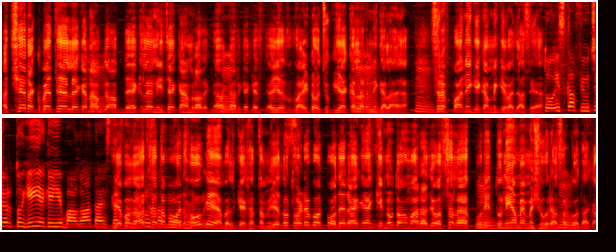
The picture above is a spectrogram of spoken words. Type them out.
अच्छे रकबे थे लेकिन अब हम्म। आप देख ले नीचे कैमरा। करके वाइट हो चुकी है कलर। निकल आया। सिर्फ़ पानी की कमी की वजह से तो इसका फ्यूचर तो यही है की ये बागात ये बगात खत्म हो। गए हैं बल्कि खत्म ये तो थोड़े बहुत पौधे रह गए हैं किन्नू तो हमारा जो असल है पूरी हम्म। दुनिया में मशहूर है हम्म। सरगोदा का।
